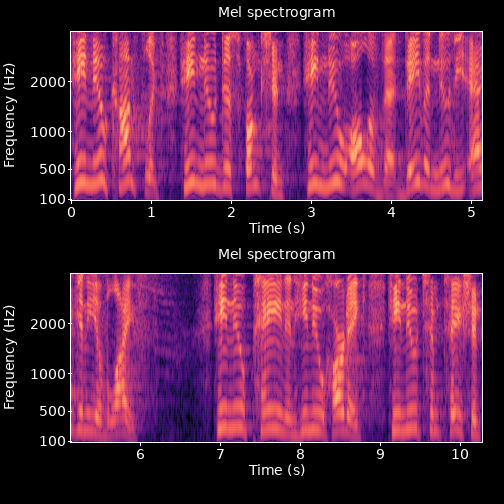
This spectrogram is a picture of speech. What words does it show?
He knew conflict. He knew dysfunction. He knew all of that. David knew the agony of life. He knew pain and he knew heartache. He knew temptation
